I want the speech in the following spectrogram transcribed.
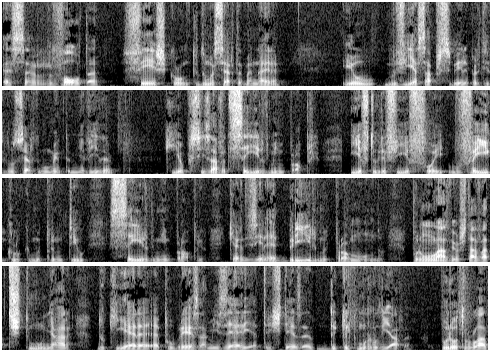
Essa revolta fez com que, de uma certa maneira, eu me viesse a perceber, a partir de um certo momento da minha vida, que eu precisava de sair de mim próprio. E a fotografia foi o veículo que me permitiu sair de mim próprio. Quer dizer, abrir-me para o mundo. Por um lado, eu estava a testemunhar do que era a pobreza, a miséria, a tristeza daquilo que me rodeava. Por outro lado,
